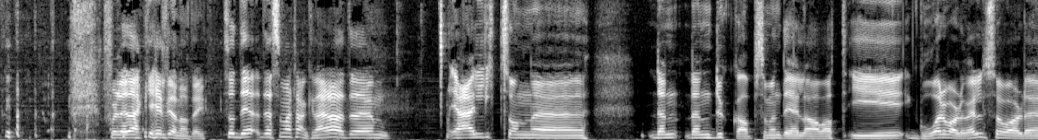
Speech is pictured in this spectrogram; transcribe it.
For det er ikke helt gjennomtenkt. Så det, det som er tanken her, er at Jeg er litt sånn eh, Den, den dukka opp som en del av at i går, var det vel, så var det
